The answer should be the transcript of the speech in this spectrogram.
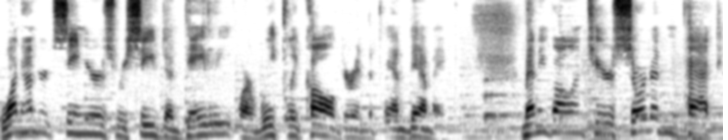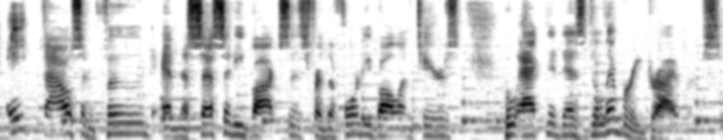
100 seniors received a daily or weekly call during the pandemic. Many volunteers sorted and packed 8,000 food and necessity boxes for the 40 volunteers who acted as delivery drivers.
